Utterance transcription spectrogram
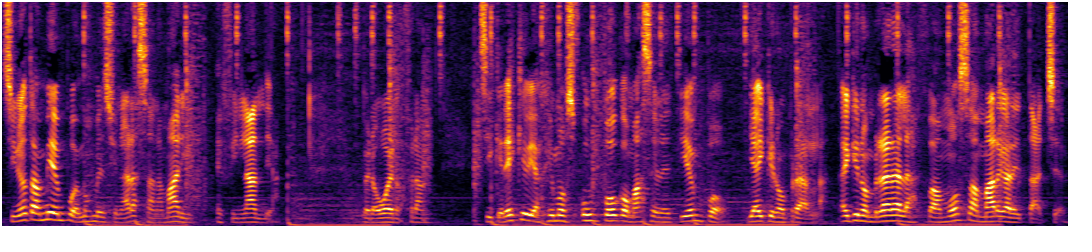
Sino también podemos mencionar a Sanna Marin, en Finlandia. Pero bueno, Fran, si querés que viajemos un poco más en el tiempo, y hay que nombrarla, hay que nombrar a la famosa Margaret Thatcher,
